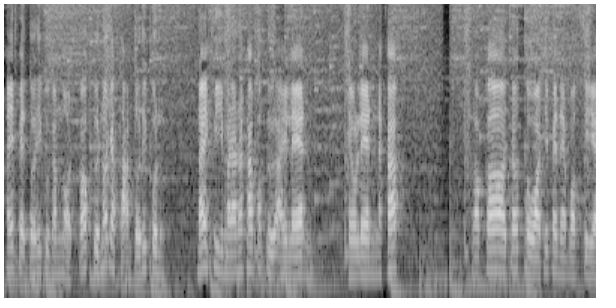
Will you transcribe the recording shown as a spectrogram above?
ให้เป็นตัวที่คุณกำหนด ก็คือนอกจาก 3 ตัวที่คุณ ได้ฟรีมาแล้วนะครับ ก็คือไอเลนเทลเลนนะครับ แล้วก็เจ้าตัวที่เป็นในบอสเซีย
